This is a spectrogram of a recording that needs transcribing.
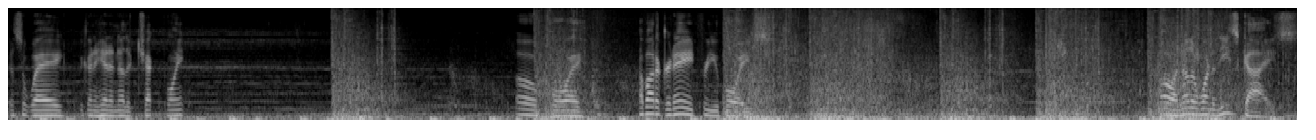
This away, we're gonna hit another checkpoint. Oh boy. How about a grenade for you boys? Another one of these guys.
